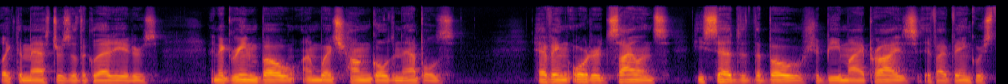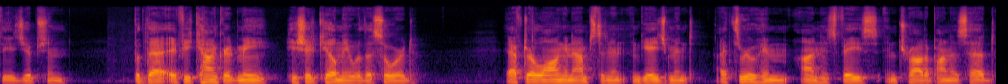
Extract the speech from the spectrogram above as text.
like the masters of the gladiators, and a green bow on which hung golden apples. Having ordered silence, he said that the bow should be my prize if I vanquished the Egyptian, but that if he conquered me, he should kill me with a sword. After a long and obstinate engagement, I threw him on his face and trod upon his head.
